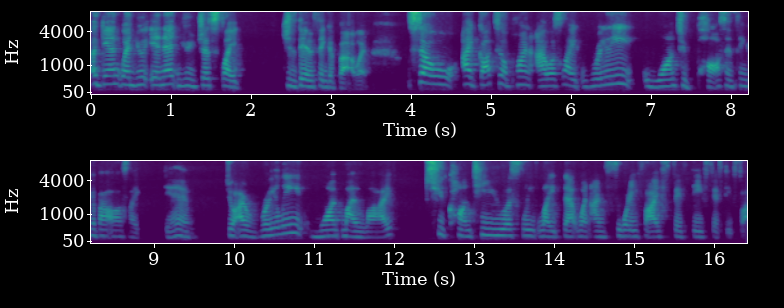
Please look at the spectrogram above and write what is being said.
again, when you're in it, you just like, just didn't think about it so I got to a point I was like really want to pause and think about I was like, damn, do I really want my life to continuously like that when I'm 45, 50, 55?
